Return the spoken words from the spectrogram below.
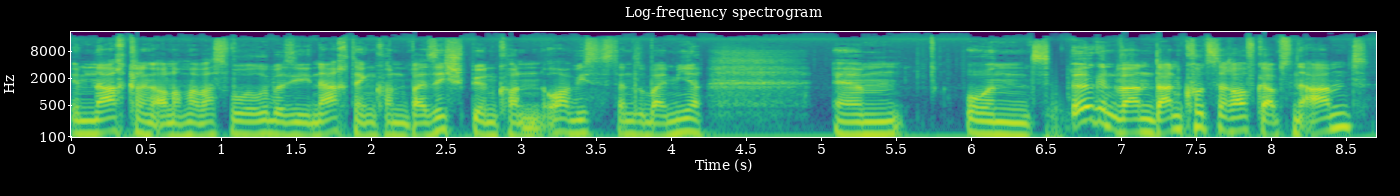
Im Nachklang auch nochmal was, worüber sie nachdenken konnten, bei sich spüren konnten. Oh, wie ist es denn so bei mir? Ähm, und irgendwann, dann kurz darauf, gab es einen Abend,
